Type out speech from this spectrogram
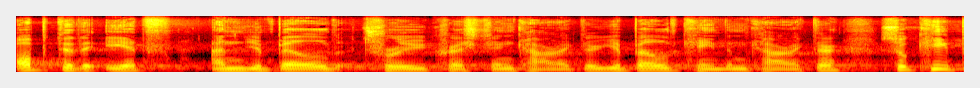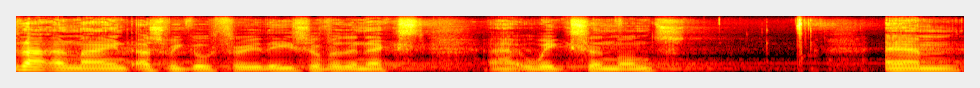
up to the eighth, and you build true Christian character. You build kingdom character. So keep that in mind as we go through these over the next uh, weeks and months. Um,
